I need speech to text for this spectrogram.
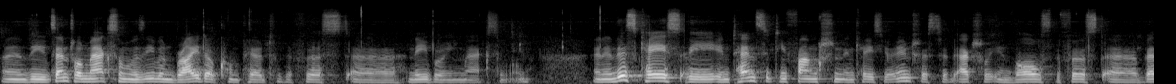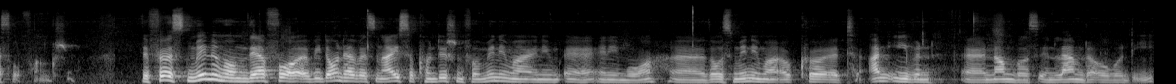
And the central maximum is even brighter compared to the first uh, neighboring maximum. And in this case, the intensity function, in case you're interested, actually involves the first uh, Bessel function. The first minimum, therefore, we don't have as nice a condition for minima any, uh, anymore. Uh, those minima occur at uneven uh, numbers in lambda over d.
